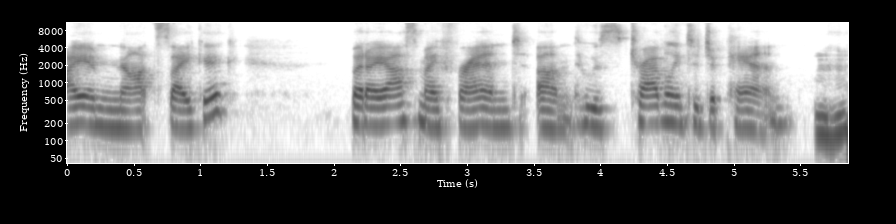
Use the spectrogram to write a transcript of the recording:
I am not psychic but I asked my friend um, who was traveling to Japan mm-hmm.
